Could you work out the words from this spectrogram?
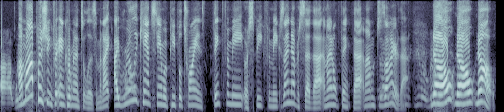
uh, we, I'm not pushing for incrementalism, and I, I really can't stand when people try and think for me or speak for me because I never said that, and I don't think that, and I don't desire that. you No, no, no.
